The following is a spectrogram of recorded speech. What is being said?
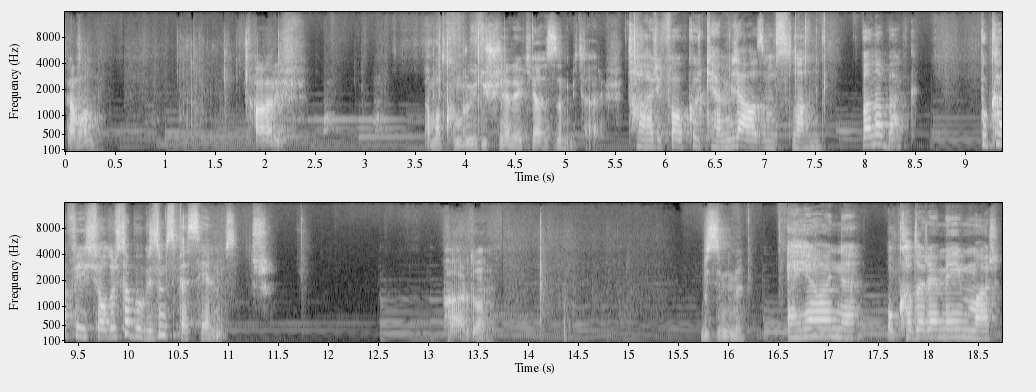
Tamam. Tarif. Ama kumruyu düşünerek yazdığım bir tarif. Tarifi okurken bile ağzım sulandı. Bana bak. Bu kafe işi olursa bu bizim spesiyelimiz olur. Pardon. Bizim mi? E yani o kadar emeğim var.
